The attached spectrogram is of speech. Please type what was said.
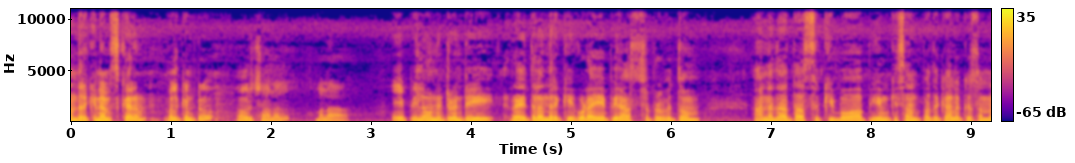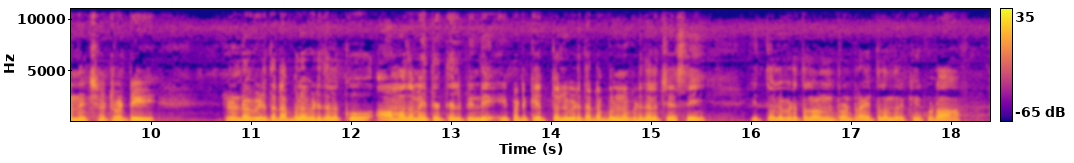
అందరికీ నమస్కారం. Welcome to our channel మన ఏపీలో ఉన్నటువంటి రైతులందరికీ కూడా ఏపీ రాష్ట్ర ప్రభుత్వం అన్నదాత సుఖీభవ పిఎం కిసాన్ పథకాలకు సంబంధించినటువంటి రెండో విడత డబ్బుల విడుదలకు ఆమోదం అయితే తెలిపింది. ఇప్పటికే తొలి విడత డబ్బులను విడుదల చేసి ఈ తొలి విడతలో ఉన్నటువంటి రైతులందరికీ కూడా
